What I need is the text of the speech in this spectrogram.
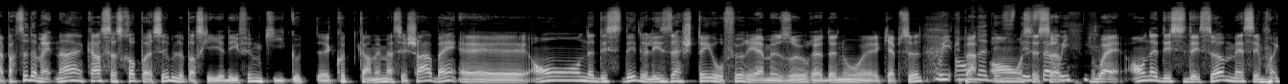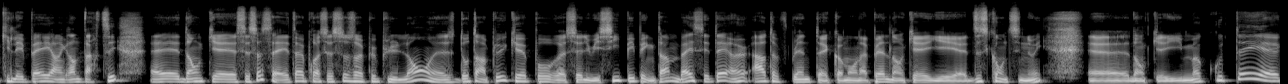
à partir de maintenant, quand ce sera possible, parce qu'il y a des films qui coûtent, coûtent quand même assez cher, ben, euh, on a décidé de les acheter au fur et à mesure de nos capsules. Oui, on par- a décidé ça, ça. oui. Ouais, on a décidé ça, mais c'est moi qui les paye en grande partie. Donc, c'est ça, ça a été un processus un peu plus long, d'autant plus que pour euh, celui-ci, Peeping Tom, ben, c'était un out of print, euh, comme on appelle, donc euh, il est discontinué. Donc, il m'a coûté euh,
